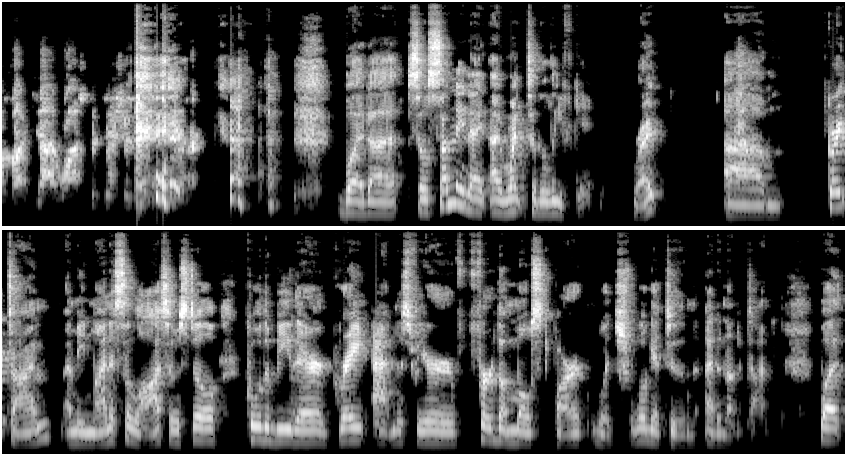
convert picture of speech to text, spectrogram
is like, yeah, I washed the dishes. and ate dinner. But uh, so Sunday night, I went to the Leaf game, right? Um, great time. I mean, minus the loss, it was still cool to be there. Great atmosphere for the most part, which we'll get to at another time. But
